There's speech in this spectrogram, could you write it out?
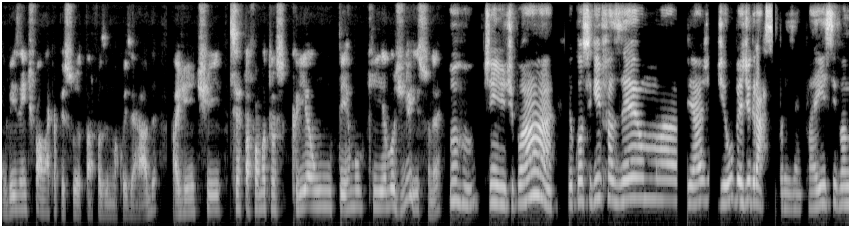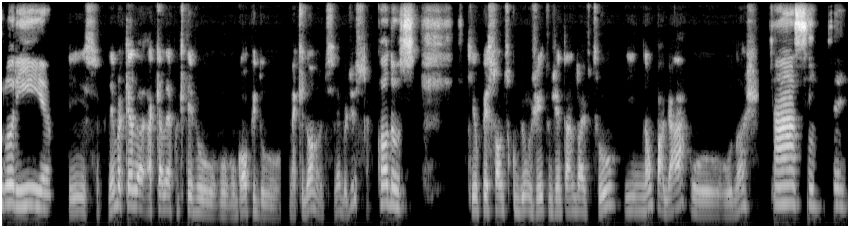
Em vez de a gente falar que a pessoa está fazendo uma coisa errada, a gente, de certa forma, cria um termo que elogia isso, né? Uhum. Sim, tipo, ah, eu consegui fazer uma viagem de Uber de graça, por exemplo. Aí se vangloria. Isso. Lembra aquela, aquela época que teve o, o, o golpe do McDonald's? Lembra disso? Qual dos? Que o pessoal descobriu um jeito de entrar no drive-thru e não pagar o, o lanche. Ah, sim, sim.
